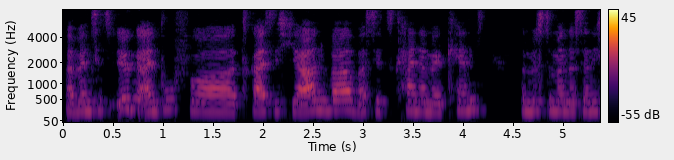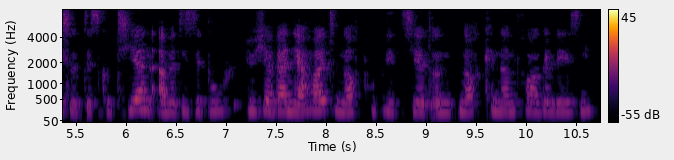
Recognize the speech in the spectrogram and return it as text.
Weil wenn es jetzt irgendein Buch vor 30 Jahren war, was jetzt keiner mehr kennt, dann müsste man das ja nicht so diskutieren, aber diese Buch Bücher werden ja heute noch publiziert und noch Kindern vorgelesen.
